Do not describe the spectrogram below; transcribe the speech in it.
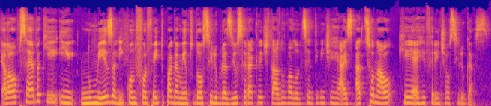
Ela observa que no mês ali, quando for feito o pagamento do Auxílio Brasil, será acreditado um valor de 120 reais adicional, que é referente ao auxílio gás.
